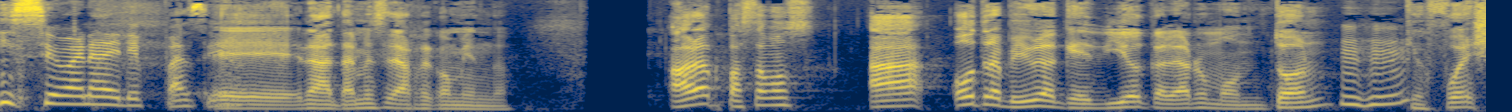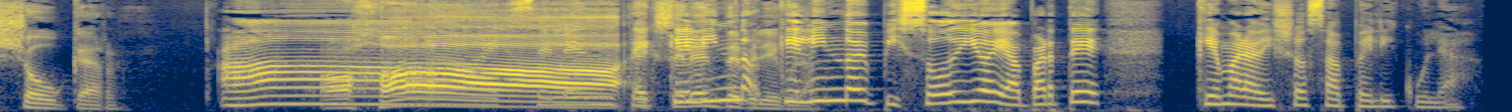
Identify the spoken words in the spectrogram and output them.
Y se van a del espacio. Eh, nada, también se las recomiendo. Ahora pasamos a otra película que dio que hablar un montón, que fue Joker. ah, Ajá, excelente. excelente qué, lindo, película. qué lindo episodio y aparte, qué maravillosa película.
